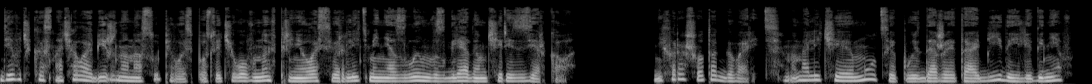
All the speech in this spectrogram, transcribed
Девочка сначала обиженно насупилась, после чего вновь принялась сверлить меня злым взглядом через зеркало. Нехорошо так говорить, но наличие эмоций, пусть даже это обида или гнев,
